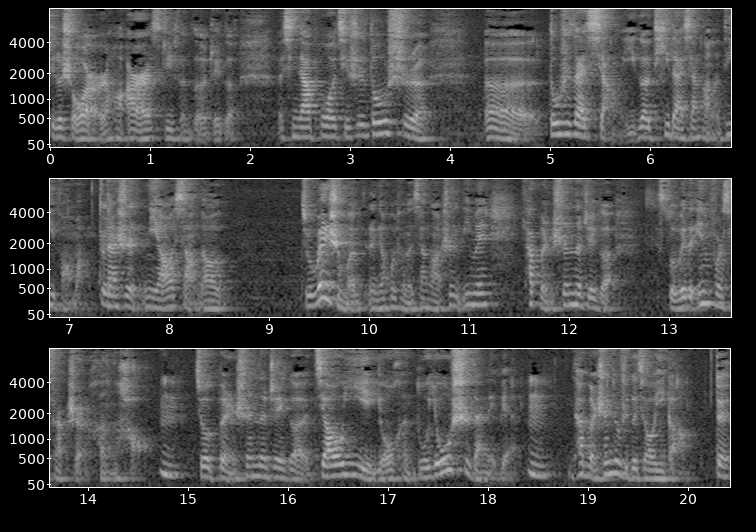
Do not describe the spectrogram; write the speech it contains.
这个首尔，然后 RSG 选择这个呃新加坡，其实都是呃都是在想一个替代香港的地方嘛。对但是你要想到，就为什么人家会选择香港，是因为它本身的这个所谓的 infrastructure 很好，嗯就本身的这个交易有很多优势在那边。嗯，它本身就是一个交易港，对。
